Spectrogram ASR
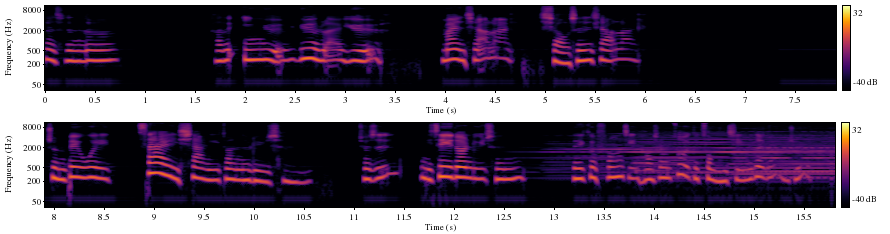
但是呢。他的音乐越来越慢下来，小声下来，准备为再下一段的旅程，就是你这一段旅程的一个风景，好像做一个总结的感觉。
